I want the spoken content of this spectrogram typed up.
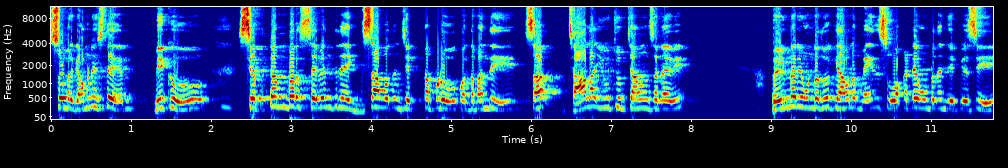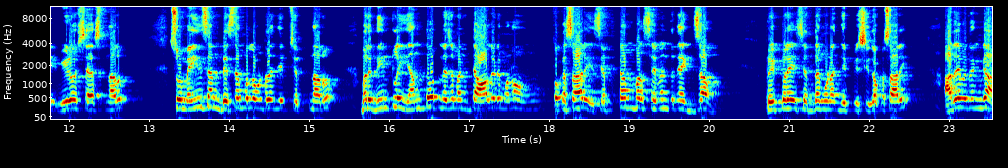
సో మీరు గమనిస్తే మీకు సెప్టెంబర్ సెవెంత్ ఎగ్జామ్ అవుతుందని చెప్పినప్పుడు కొంతమంది సార్ చాలా యూట్యూబ్ ఛానల్స్ అనేవి ప్రిలిమినరీ ఉండదు కేవలం మెయిన్స్ ఒకటే ఉంటుందని చెప్పేసి వీడియోస్ చేస్తున్నారు. సో మెయిన్స్ అండ్ డిసెంబర్లో ఉంటుందని చెప్పి చెప్తున్నారు. మరి దీంట్లో ఎంతో నిజమంటే ఆల్రెడీ మనం ఒకసారి సెప్టెంబర్ సెవెంత్ ఎగ్జామ్ ప్రిపేర్ అయ్యి సిద్ధంగా అని చెప్పేసి ఇది ఒకసారి. అదేవిధంగా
